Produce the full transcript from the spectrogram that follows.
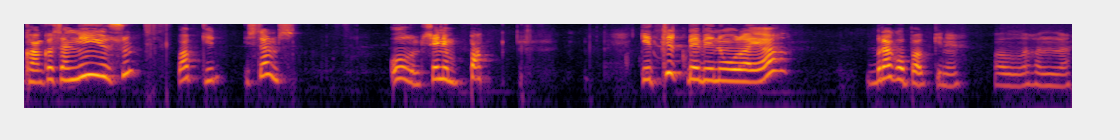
kanka sen ne yiyorsun? Papkin ister misin? Oğlum senin pap getirtme beni oraya. Bırak o papkini. Allah Allah.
